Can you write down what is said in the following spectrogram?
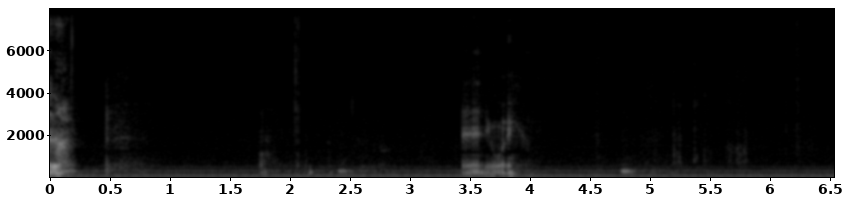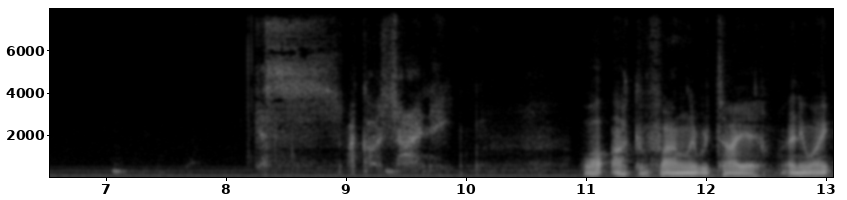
Yeah. Anyway. Shiny. Well, I can finally retire. Anyway,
